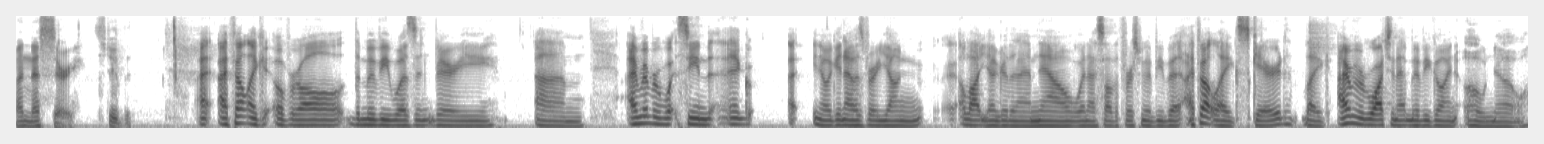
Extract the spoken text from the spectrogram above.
unnecessary. Stupid. I, I felt like overall the movie wasn't very. Um, I remember what seeing. Uh, uh, you know, again, I was very young, a lot younger than I am now when I saw the first movie, but I felt like scared. Like I remember watching that movie, going, "Oh no!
